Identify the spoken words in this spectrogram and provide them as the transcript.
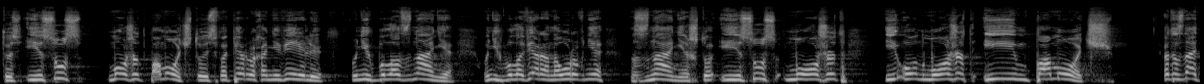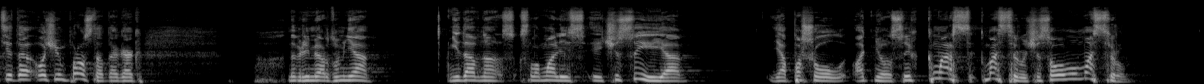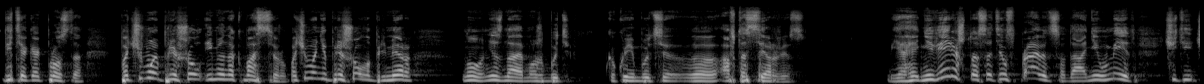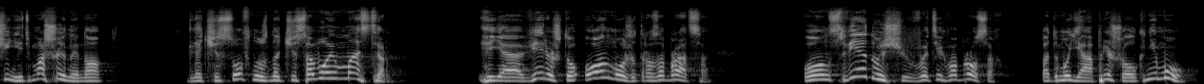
То есть Иисус может помочь. То есть, во-первых, они верили, у них было знание, у них была вера на уровне знания, что Иисус может, и Он может им помочь. Это, знаете, это очень просто, так как, например, вот у меня недавно сломались э, часы, и я, я пошел, отнес их к, марс, к мастеру, часовому мастеру. Видите, как просто. Почему я пришел именно к мастеру? Почему не пришел, например, ну, не знаю, может быть, какой-нибудь э, автосервис? Я не верю, что с этим справиться. Да, они умеют чинить машины, но для часов нужно часовой мастер. И я верю, что он может разобраться. Он сведущий в этих вопросах. Поэтому я пришел к нему.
